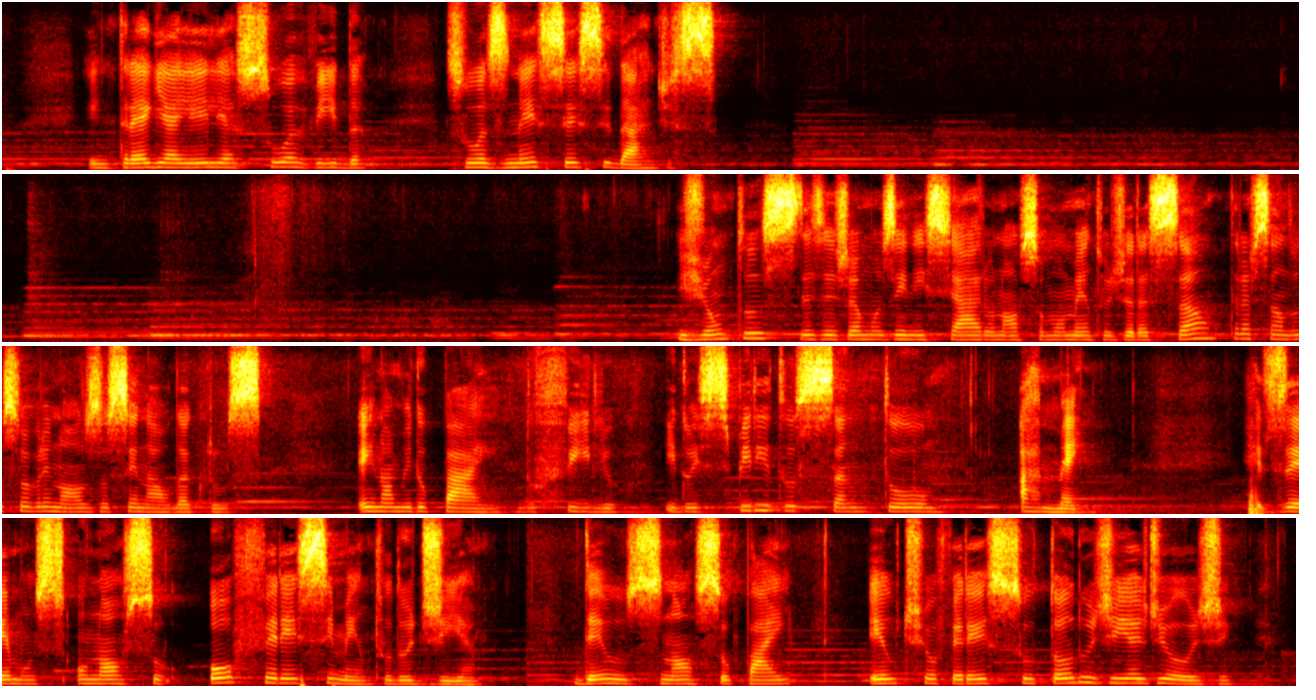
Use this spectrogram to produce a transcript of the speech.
Entregue a Ele a sua vida, suas necessidades. Juntos desejamos iniciar o nosso momento de oração traçando sobre nós o sinal da cruz. Em nome do Pai, do Filho e do Espírito Santo. Amém. Rezemos o nosso oferecimento do dia. Deus, nosso Pai, eu te ofereço todo o dia de hoje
